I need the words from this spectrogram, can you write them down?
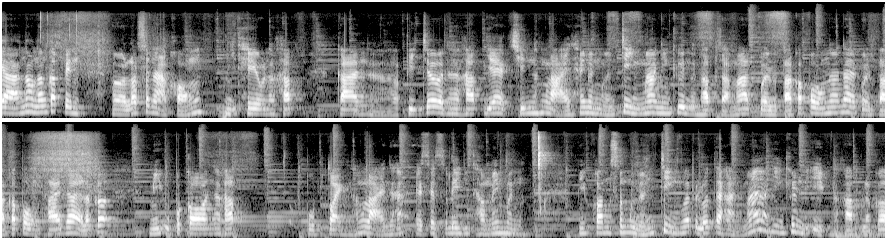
ยางนอกนั้นก็เป็นลักษณะของดีเทลนะครับการฟีเจอร์นะครับแยกชิ้นทั้งหลายให้มันเหมือนจริงมากยิ่งขึ้นนะครับสามารถเปิดฝากระโปรงหน้าได้เปิดฝากระโปรงท้ายได้ แล้วก็มีอุปกรณ์นะครับปรุบแต่งทั้งหลายนะฮะอเซสซอรี่ที่ทำให้มันมีความเสมือนจริงว่าเป็นรถทหารมากยิ่งขึ้นไปอีกนะครับแล้วก็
